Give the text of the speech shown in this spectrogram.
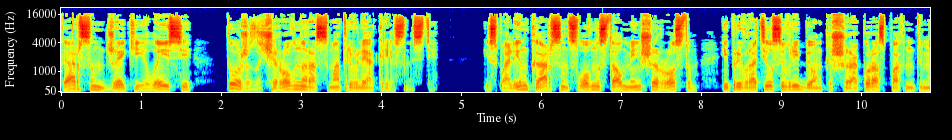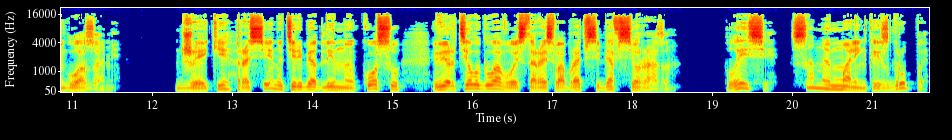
Карсон, Джеки и Лейси тоже зачарованно рассматривали окрестности. Исполин Карсон словно стал меньше ростом и превратился в ребенка с широко распахнутыми глазами. Джеки, рассеянно теребя длинную косу, вертела головой, стараясь вобрать в себя все разом. Лейси, самая маленькая из группы,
